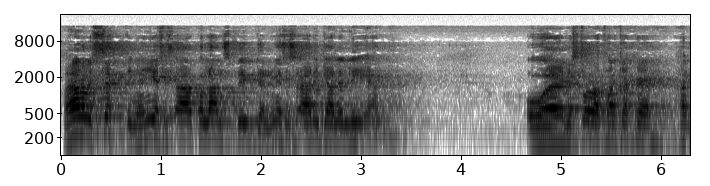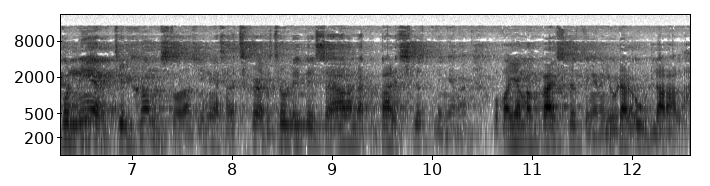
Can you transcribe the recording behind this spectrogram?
Och här har vi settingen. Jesus är på landsbygden. Jesus är i Galileen. Och eh, det står att han kanske han går ner till sjön, står alltså Genesarets sjö. troligtvis så är han där på bergssluttningarna. Och vad gör man på bergssluttningarna? Jo, där odlar alla.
